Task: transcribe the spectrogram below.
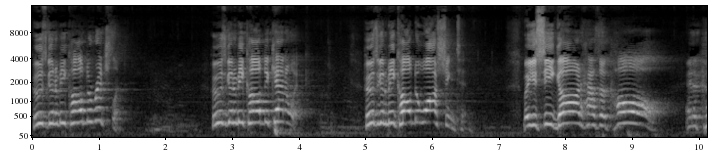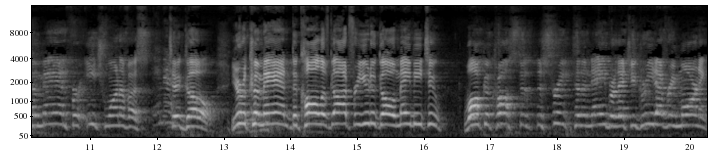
who's going to be called to Richland? Who's going to be called to Kennewick? Who's going to be called to Washington? But you see, God has a call and a command for each one of us Amen. to go. Your command, the call of God for you to go, may be to walk across the street to the neighbor that you greet every morning.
